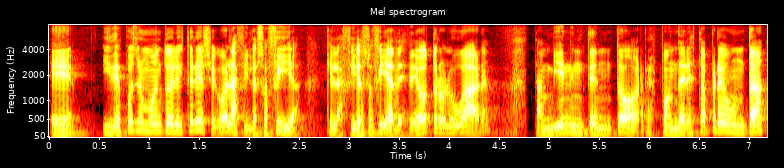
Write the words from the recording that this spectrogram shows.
Eh, y después en un momento de la historia llegó la filosofía, que la filosofía desde otro lugar también intentó responder esta pregunta,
